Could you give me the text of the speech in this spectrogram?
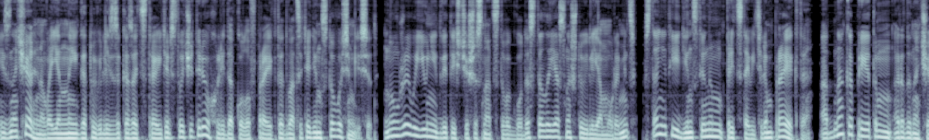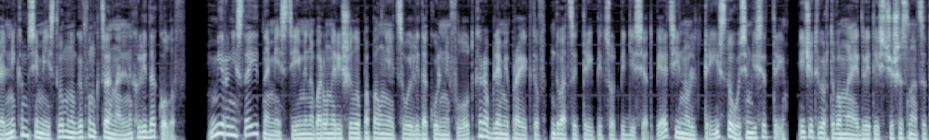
Изначально военные готовились заказать строительство четырех ледоколов проекта 21180, но уже в июне 2016 года стало ясно, что Илья Муромец станет единственным представителем проекта, однако при этом родоначальником семейства многофункциональных ледоколов. Мир не стоит на месте, и Минобороны решила пополнять свой ледокольный флот кораблями проектов 23555 и 03183. И 4 мая 2016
